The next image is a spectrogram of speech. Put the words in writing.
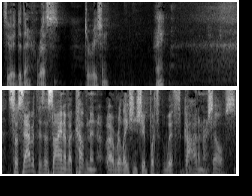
See what I did there? Restoration, right? So Sabbath is a sign of a covenant a relationship with, with God and ourselves.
